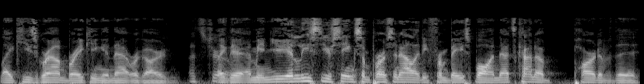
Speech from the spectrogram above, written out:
like he's groundbreaking in that regard. That's true. Like I mean, you at least you're seeing some personality from baseball, and that's kind of part of the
